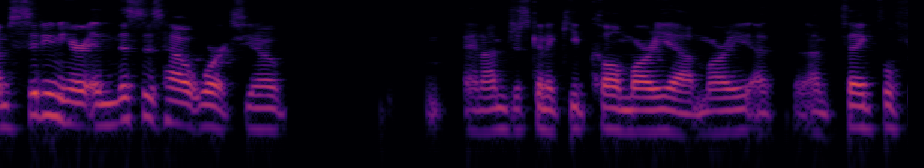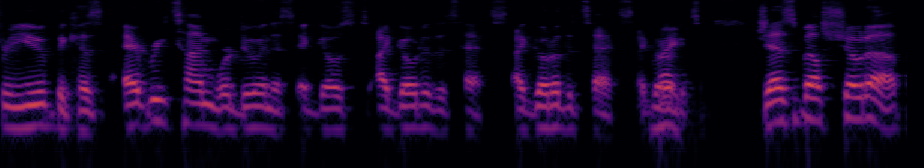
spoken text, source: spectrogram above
I'm sitting here, and this is how it works, you know. And I'm just going to keep calling Marty out. Marty, I, am thankful for you because every time we're doing this, it goes. I go to the text. I go to the text. I go right. to the Jezebel showed up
